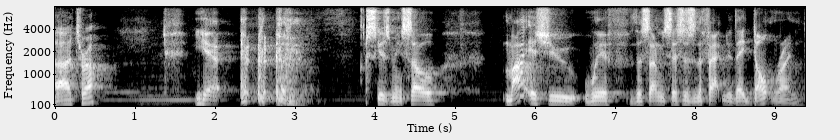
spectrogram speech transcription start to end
Uh, Terrell? Yeah. Excuse me. So my issue with the 76ers is the fact that they don't run.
